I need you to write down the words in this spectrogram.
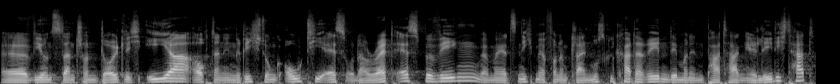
äh, wir uns dann schon deutlich eher auch dann in Richtung OTS oder Red S bewegen, wenn wir jetzt nicht mehr von einem kleinen Muskelkater reden, den man in ein paar Tagen erledigt hat,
